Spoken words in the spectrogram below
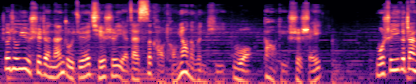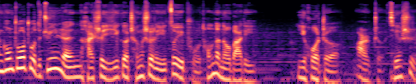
这就预示着男主角其实也在思考同样的问题：我到底是谁？我是一个战功卓著的军人，还是一个城市里最普通的 nobody？亦或者二者皆是？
